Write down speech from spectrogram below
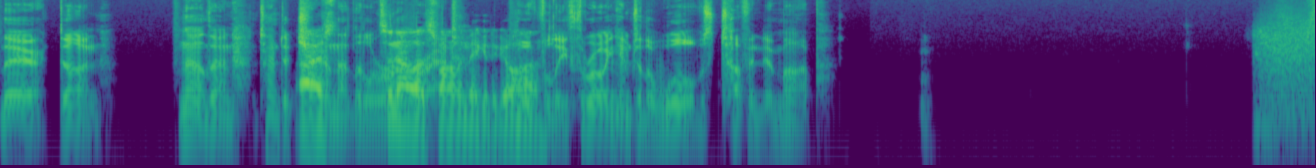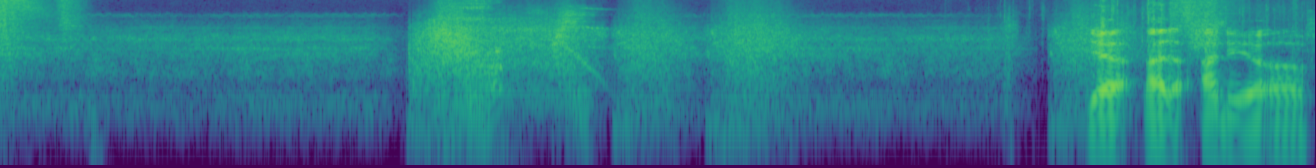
There, done. Now then, time to check Alright, on that little So now let's rat. finally make it to Gohan. Hopefully, throwing him to the wolves toughened him up. Yeah, I had an idea of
